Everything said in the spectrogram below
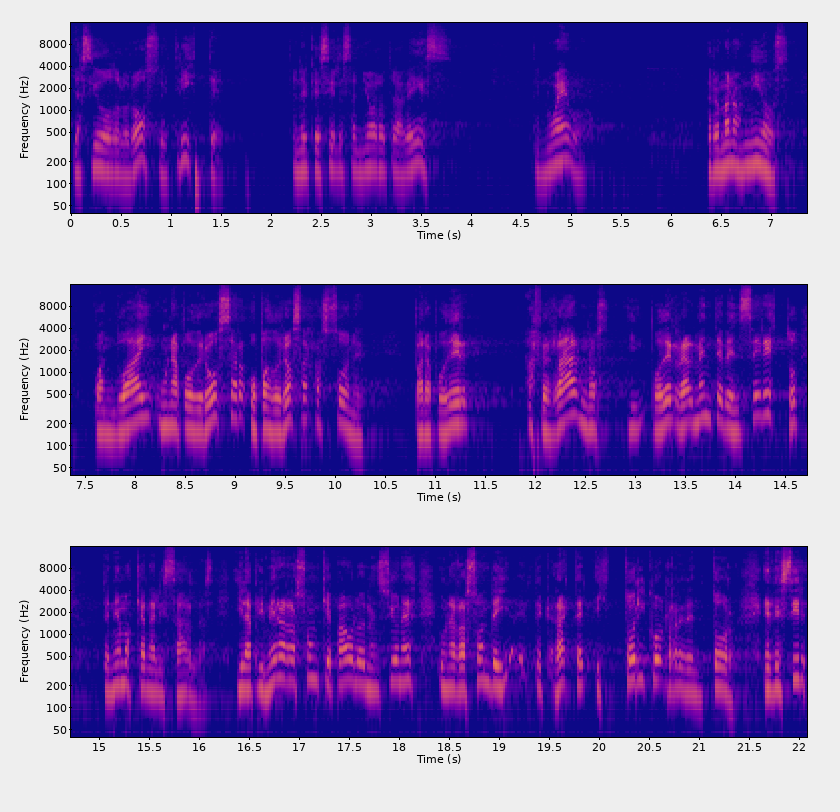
Y ha sido doloroso y triste tener que decirle, Señor, otra vez, de nuevo. Pero hermanos míos, cuando hay una poderosa o poderosas razones para poder aferrarnos y poder realmente vencer esto, tenemos que analizarlas. Y la primera razón que Pablo menciona es una razón de, carácter histórico redentor. Es decir,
